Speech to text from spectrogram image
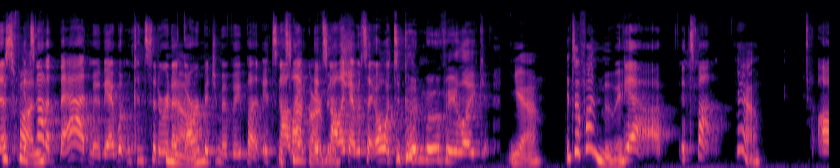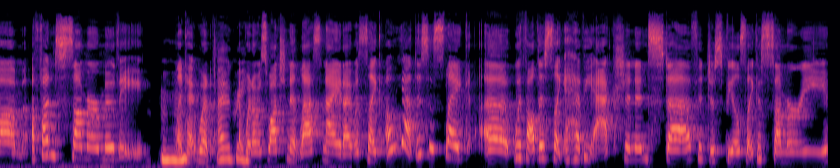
It's it's not a bad movie. I wouldn't consider it a No. garbage movie, but it's not It's like not it's not like. I would say, "Oh, it's a good movie." Like, yeah, it's a fun movie. yeah, it's fun. yeah. Um, a fun summer movie. Mhm. Like I when I agree. when I was watching it last night, I was like, "Oh yeah, this is like uh with all this like heavy action and stuff, it just feels like a summery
